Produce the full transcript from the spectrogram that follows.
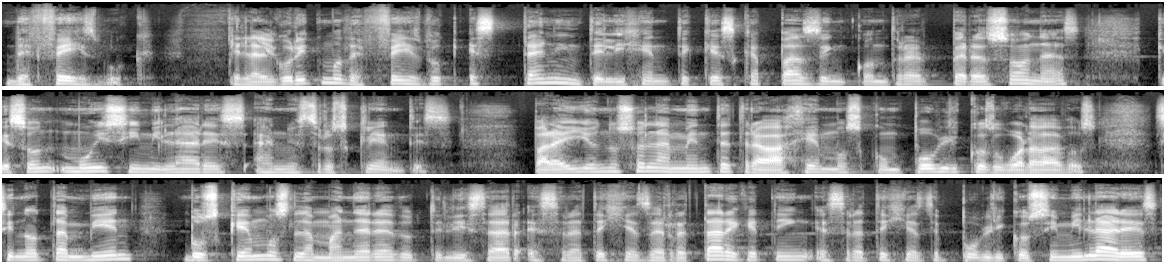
de Facebook. El algoritmo de Facebook es tan inteligente que es capaz de encontrar personas que son muy similares a nuestros clientes. Para ello no solamente trabajemos con públicos guardados, sino también busquemos la manera de utilizar estrategias de retargeting, estrategias de públicos similares,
